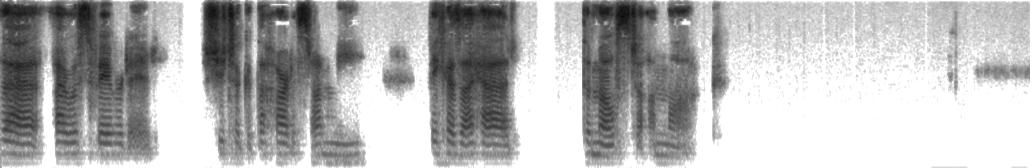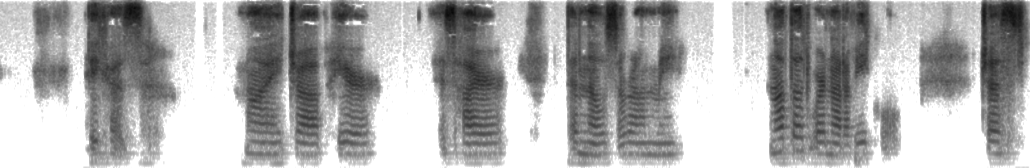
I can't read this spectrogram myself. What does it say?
that I was favorited, she took it the hardest on me because I had the most to unlock. Because my job here is higher than those around me. Not that we're not of equal, just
